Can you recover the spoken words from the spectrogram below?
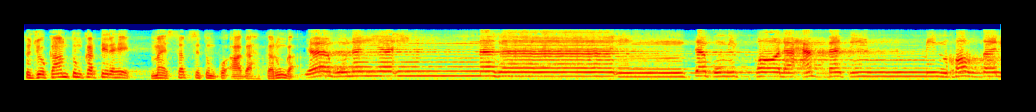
تو جو کام تم کرتے رہے، میں سب سے تم کو آگاہ کروں گا۔ یا بنی، انہا ان تکم اثقال حبت من خردن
